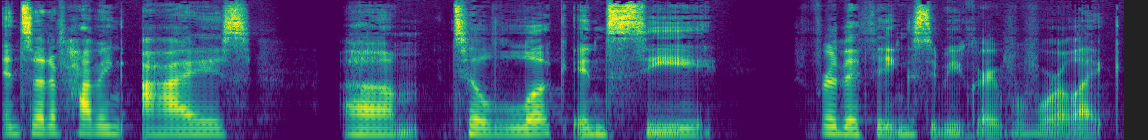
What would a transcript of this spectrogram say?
instead of having eyes um, to look and see for the things to be grateful for. Like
